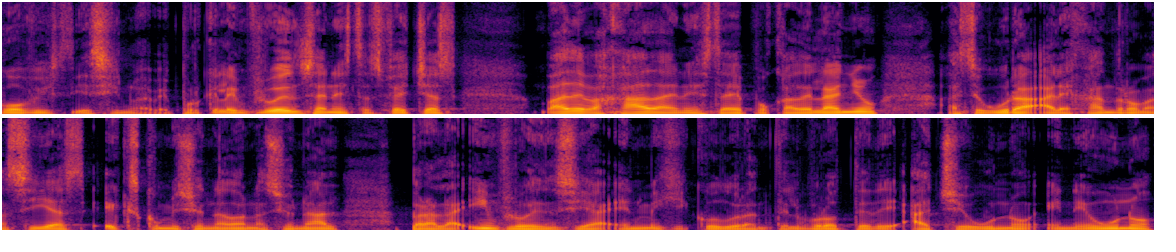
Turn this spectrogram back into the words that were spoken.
COVID-19, porque la influenza en estas fechas va de bajada en esta época del año, asegura Alejandro Macías, excomisionado nacional para la influencia en México durante el brote de H1N1.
